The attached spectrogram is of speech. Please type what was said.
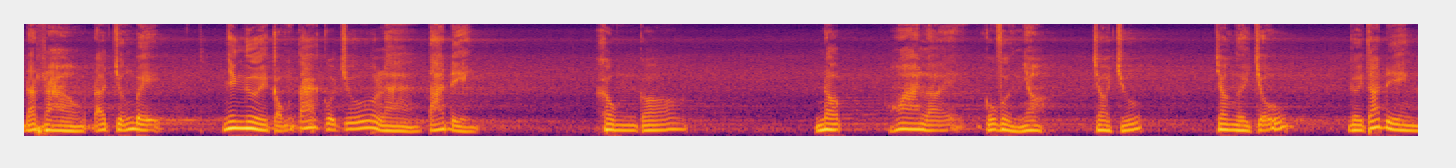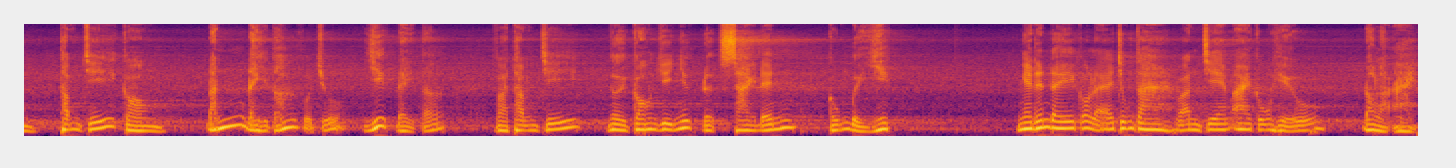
đã rào, đã chuẩn bị. Nhưng người cộng tác của Chúa là tá điện. Không có Nộp hoa lợi của vườn nho Cho Chúa Cho người chủ. Người tá điền thậm chí còn đánh đầy tớ của Chúa Giết đầy tớ. Và thậm chí người con duy nhất được sai đến Cũng bị giết. Nghe đến đây có lẽ chúng ta và anh chị em ai cũng hiểu đó là ai.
